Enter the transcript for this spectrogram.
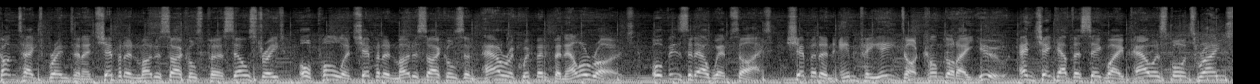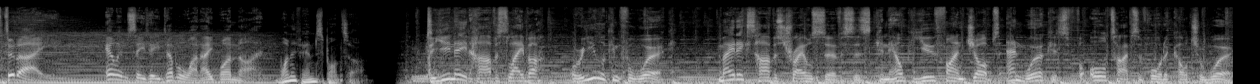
Contact Brendan at Shepparton Motorcycles Purcell Street or Paul at Shepparton Motorcycles and Power Equipment Benalla Road or visit our website sheppartonmpe.com.au and check out the Segway Power Sports range today. LMCT 11819. 1FM sponsor. Do you need harvest labour or are you looking for work? Madec Harvest Trail Services can help you find jobs and workers for all types of horticulture work.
